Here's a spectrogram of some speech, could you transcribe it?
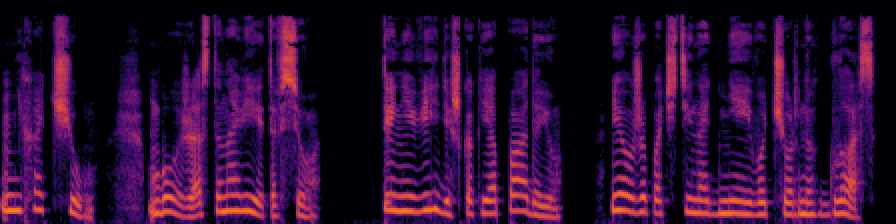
Не хочу. Боже, останови это все. Ты не видишь, как я падаю? Я уже почти на дне его черных глаз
